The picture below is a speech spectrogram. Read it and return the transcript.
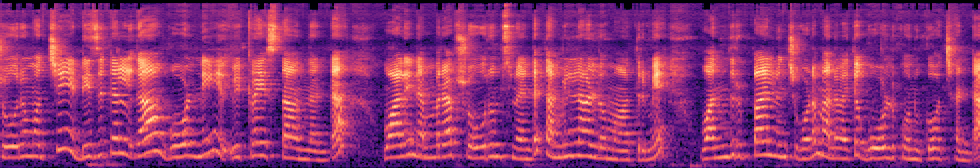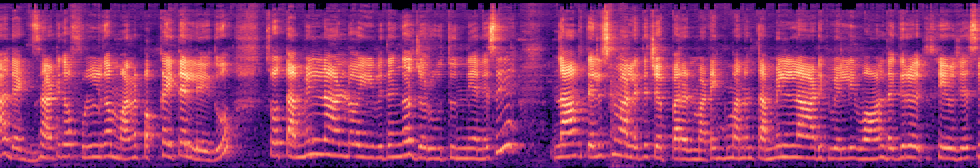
షోరూమ్ వచ్చి డిజిటల్గా గోల్డ్ని విక్రయిస్తూ ఉందంట. వాళ్ళ నెంబర్ ఆఫ్ షోరూమ్స్ ఉన్నాయంటే తమిళనాడులో మాత్రమే వంద రూపాయల నుంచి కూడా మనమైతే గోల్డ్ కొనుక్కోవచ్చు అంట అది ఎగ్జాక్ట్గా ఫుల్గా మన పక్క అయితే లేదు. సో తమిళనాడులో ఈ విధంగా జరుగుతుంది అనేసి నాకు తెలిసిన వాళ్ళైతే చెప్పారనమాట ఇంక మనం తమిళనాడుకి వెళ్ళి వాళ్ళ దగ్గర సేవ్ చేసి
